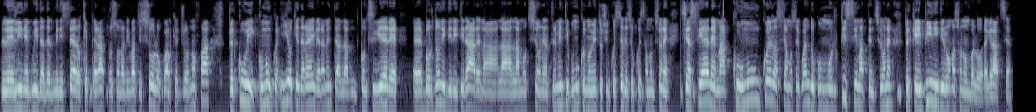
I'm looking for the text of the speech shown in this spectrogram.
le linee guida del Ministero che peraltro sono arrivati solo qualche giorno fa, per cui comunque io chiederei veramente al consigliere eh, Bordoni di ritirare la, la, la, mozione, altrimenti comunque il Movimento 5 Stelle su questa mozione si astiene, ma comunque la stiamo seguendo con moltissima attenzione perché i pini di Roma sono un valore. Grazie.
